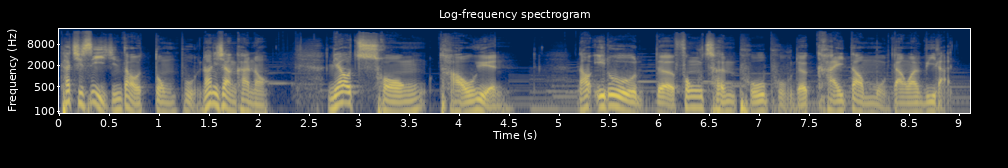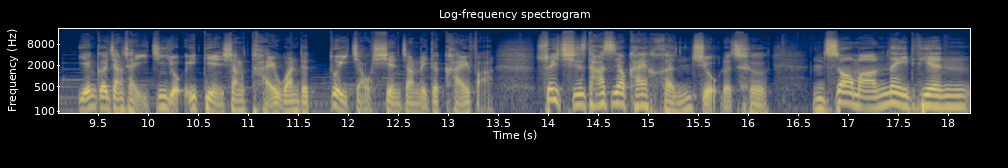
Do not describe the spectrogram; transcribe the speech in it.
它其实已经到了东部。那你想想看哦，你要从桃园，然后一路的风尘仆仆的开到牡丹湾 villa，严格讲起来，已经有一点像台湾的对角线这样的一个开法，所以其实它是要开很久的车，你知道吗？那一天。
